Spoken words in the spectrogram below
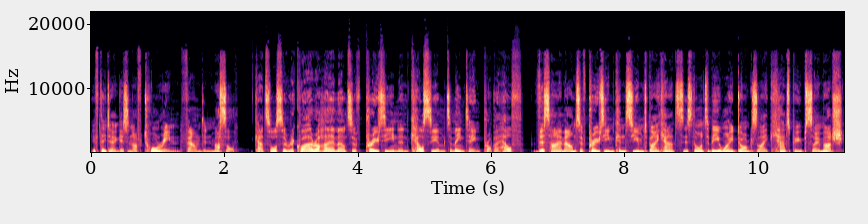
if they don't get enough taurine found in muscle. Cats also require a high amount of protein and calcium to maintain proper health. This high amount of protein consumed by cats is thought to be why dogs like cat poop so much,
